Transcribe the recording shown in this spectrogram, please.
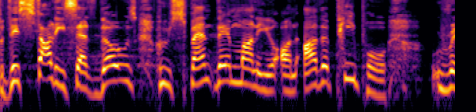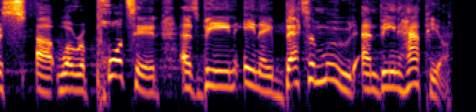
But this study says those who spent their money on other people uh, were reported as being in a better mood and being happier.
